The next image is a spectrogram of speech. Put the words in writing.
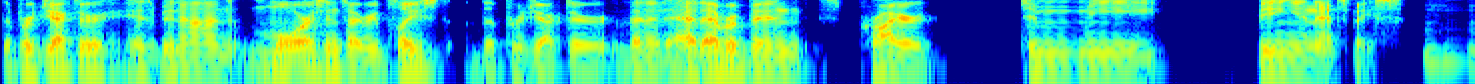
the projector has been on more since I replaced the projector than it had ever been prior to me being in that space. Mm-hmm.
